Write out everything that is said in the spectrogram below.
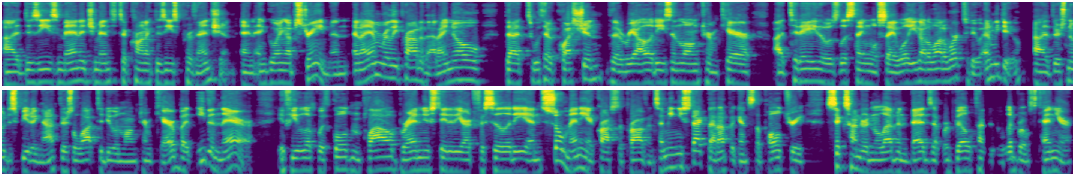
uh, disease management to chronic disease prevention and, and going upstream. And, and I am really proud of that. I know that without question, the realities in long term care uh, today, those listening will say, well, you got a lot of work to do. And we do. Uh, there's no disputing that. There's a lot to do in long term care. But even there, if you look with Golden Plough, brand new state of the art facility, and so many across the province, I mean, you stack that up against the paltry 611 beds that were built under the Liberals' tenure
